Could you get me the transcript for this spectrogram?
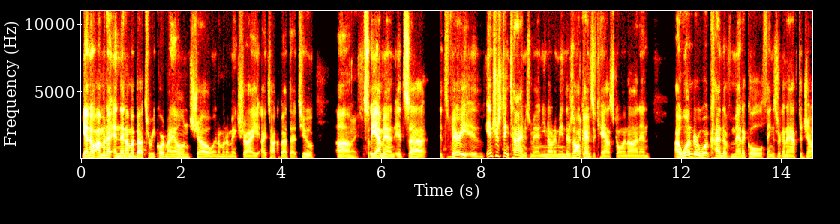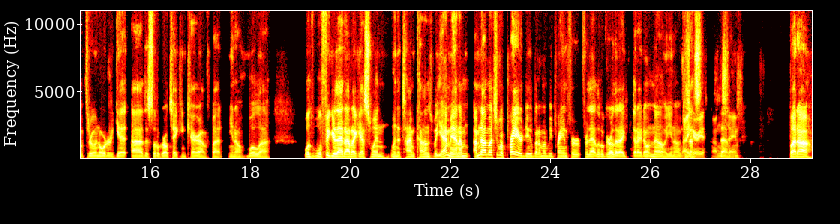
yeah, no, I'm gonna, and then I'm about to record my own show, and I'm gonna make sure I I talk about that too. Um, Nice. so yeah, man, it's uh it's very interesting times, man. You know what I mean? There's all It kinds is. of chaos going on, and I wonder what kind of medical things are going to have to jump through in order to get uh, this little girl taken care of. But you know, we'll uh, we'll we'll figure that out, I guess, when when the time comes. But yeah, man, I'm I'm not much of a prayer dude, but I'm gonna be praying for for that little girl that I that I don't know. You know, I that's hear you. I'm the same. But uh,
